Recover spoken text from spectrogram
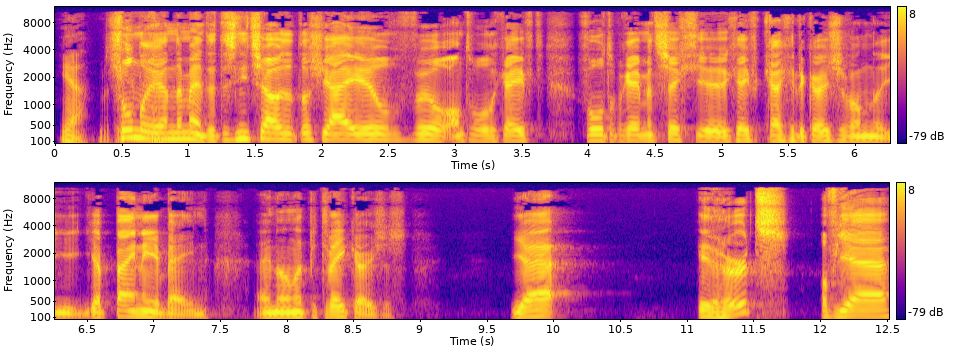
Ja. is Zonder rendement. Het is niet zo dat als jij heel veel antwoorden geeft, bijvoorbeeld op een gegeven moment zeg je, geef, krijg je de keuze van, eh, je, je hebt pijn in je been. En dan heb je twee keuzes. Yeah, it hurts. Of yeah,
